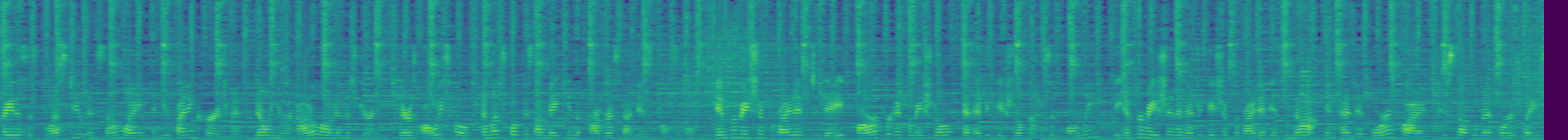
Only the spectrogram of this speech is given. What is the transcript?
pray this has blessed you in some way and you find encouragement knowing you are not alone in this journey. There is always hope, and let's focus on making the progress that is possible. Information provided to date are for informational and educational purposes only. The information and education provided is not intended or implied to supplement or replace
